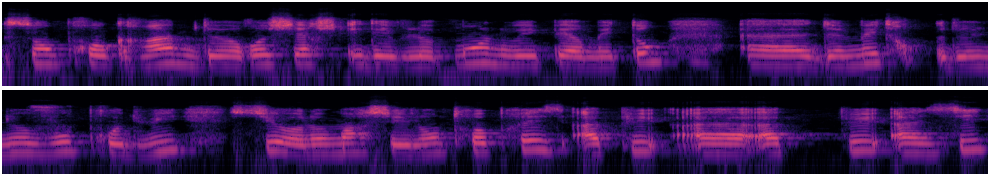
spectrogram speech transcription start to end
son programme de recherche et développement lui permettant euh, de mettre de nouveaux produits sur le marché. L'entreprise a pu, euh, a pu ainsi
